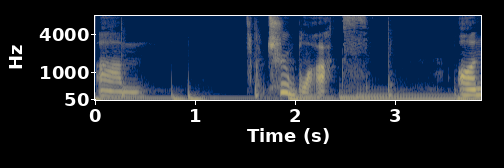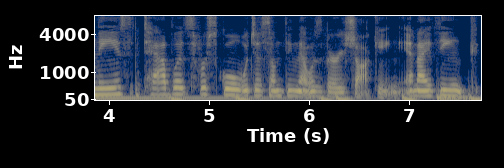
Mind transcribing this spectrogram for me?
um, true blocks on these tablets for school, which is something that was very shocking. And I think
